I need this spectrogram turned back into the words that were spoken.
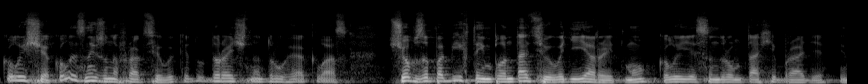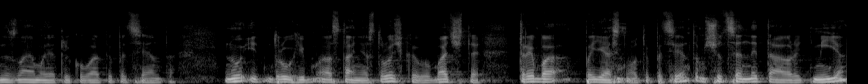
Коли ще? Коли знижена фракція викиду, доречно, другий клас. Щоб запобігти імплантацію водія ритму, коли є синдром тахібраді і не знаємо, як лікувати пацієнта. Ну і другий, остання строчка, ви бачите, треба пояснювати пацієнтам, що це не та аритмія,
